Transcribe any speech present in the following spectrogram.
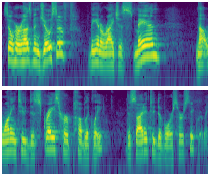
So her husband Joseph, being a righteous man, not wanting to disgrace her publicly, decided to divorce her secretly.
